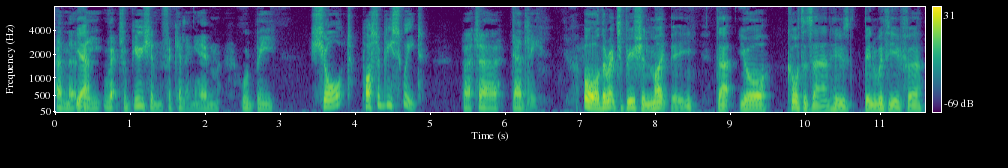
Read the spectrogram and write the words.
and that yeah. the retribution for killing him would be short, possibly sweet, but uh, deadly. Or the retribution might be that your courtesan, who's been with you for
